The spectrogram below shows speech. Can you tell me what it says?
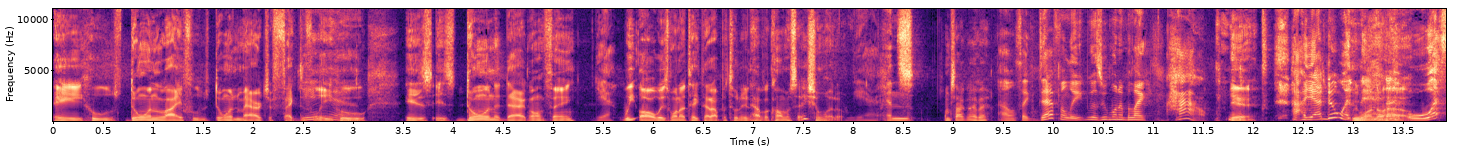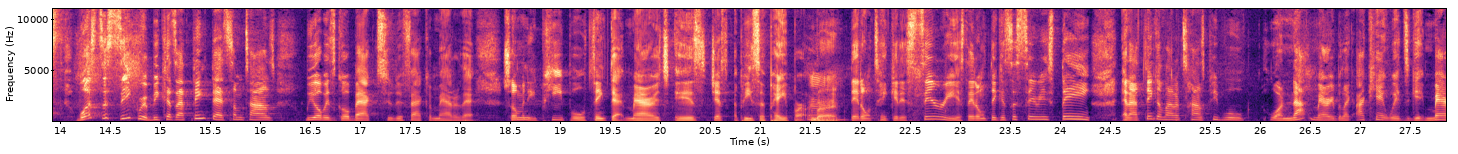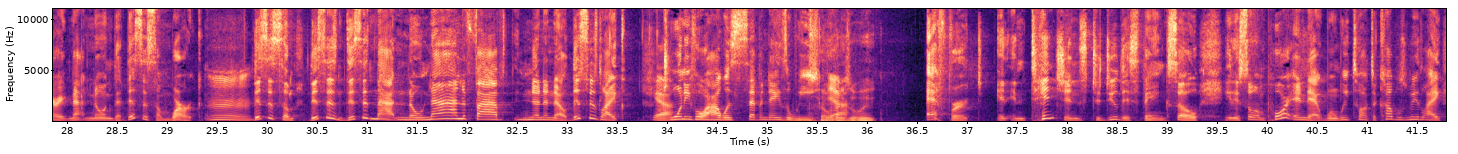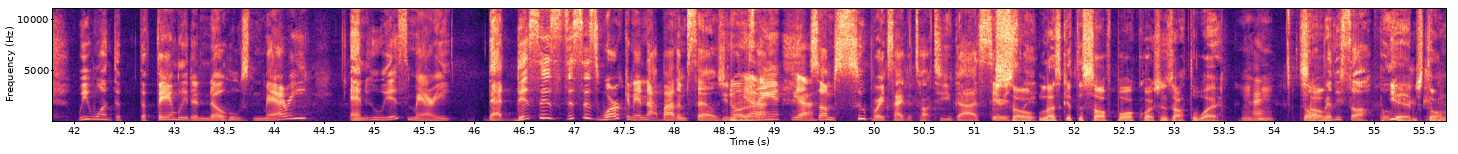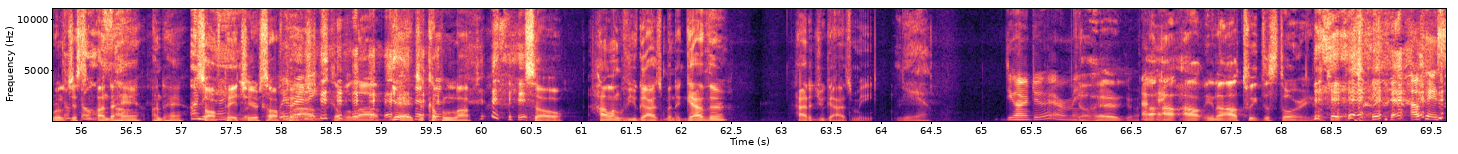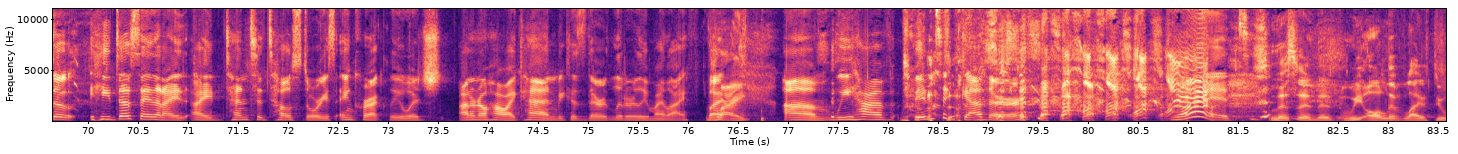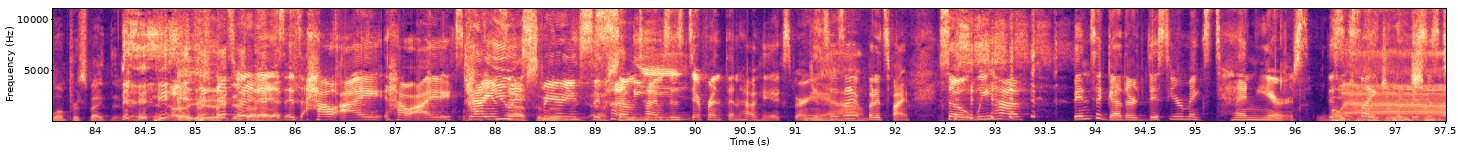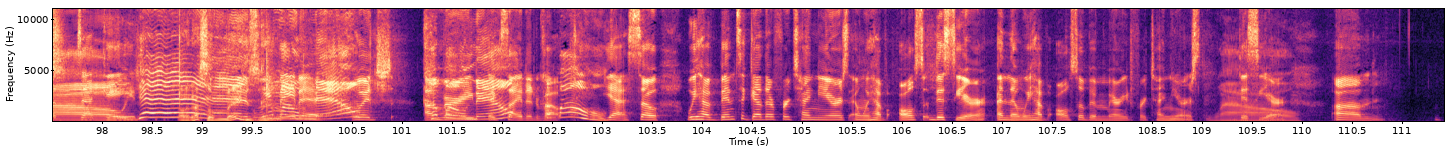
a who's doing life, who's doing marriage effectively, Yeah. who is is doing the daggone thing. Yeah. We always want to take that opportunity to have a conversation with them. Yeah. And I'm sorry, go ahead, babe. I was like, definitely, because we want to be like, how? Yeah. how y'all doing? We wanna know how. What's what's the secret? Because I think that sometimes we always go back to the fact of matter that so many people think that marriage is just a piece of paper. Mm-hmm. Right. They don't take it as serious. They don't think it's a serious thing. And I think a lot of times people who are not married be like, I can't wait to get married, not knowing that this is some work. Mm. This is some. This is this is not no nine to five. No, no, no. This is like Yeah. twenty four hours, seven days a week Seven Yeah. days a week. Effort and intentions to do this thing. So it is so important that when we talk to couples, we like we want the, the family to know who's married and who is married that this is this is working and not by themselves. You know what I'm saying? yeah. So I'm super excited to talk to you guys. Seriously. So let's get the softball questions out the way. Mm-hmm. Okay. Throwing so- really soft. Boom. Yeah, just throwing real, just throw 'em underhand, soft. underhand, Underhand. soft pitch here, soft We pitch. ready? Lobs, couple lobs. Yeah, just a couple of lobs. So, how long have you guys been together? How did you guys meet? Yeah. Do you want to do it or me? Go ahead. Girl. Okay. I, I'll, I'll, you know, I'll tweet the story. Tweet the story. okay, so he does say that I, I tend to tell stories incorrectly, which I don't know how I can because they're literally my life. But Right. um, we have been together. what? Listen, this, we all live life through one perspective. That's what are it hard. is. It's how I how I How experience you it. Absolutely, experience it, honey. Sometimes it's different than how he experiences Yeah. it, but it's fine. So we have been together. This year makes ten years. This Oh, is like this is a decade. Yeah. Oh, that's amazing. we Come made on it, now. which I'm very on now. excited Come about. on. Yeah, so we have been together for 10 years and we have also this year and then we have also been married for 10 years wow. this year. Um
